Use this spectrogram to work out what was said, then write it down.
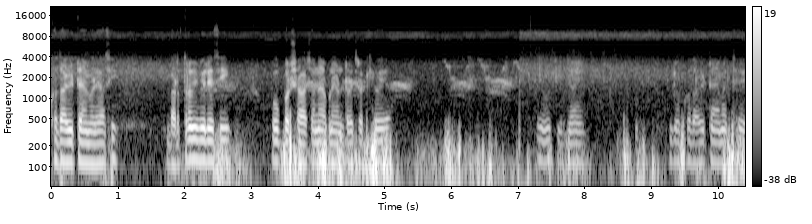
ਖੁਦਾਈ ਟਾਈਮ ਮਿਲਿਆ ਸੀ ਬਰਤਨ ਵੀ ਮਿਲੇ ਸੀ, ਉਹ ਪ੍ਰਸ਼ਾਸਨ ਨੇ ਆਪਣੇ ਅੰਡਰ 'ਚ ਰੱਖੇ ਹੋਏ ਆ। ਇਹ ਚੀਜ਼ਾਂ ਹੈ ਜੋ ਖੁਦਾਈ ਟਾਈਮ ਇੱਥੇ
